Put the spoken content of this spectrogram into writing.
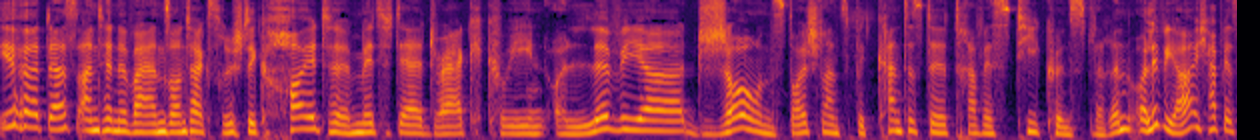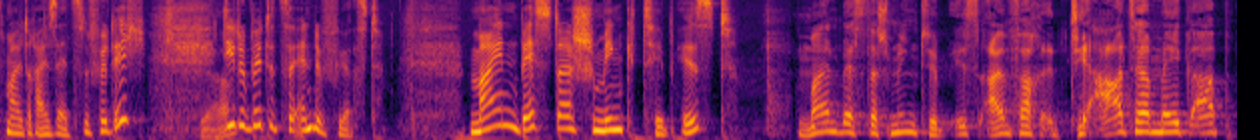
Ihr hört das Antenne Bayern Sonntagsfrühstück heute mit der Drag Queen Olivia Jones, Deutschlands bekannteste Travestiekünstlerin. Olivia, ich habe jetzt mal drei Sätze für dich, ja. die du bitte zu Ende führst. Mein bester Schminktipp ist, mein bester Schminktipp ist einfach Theater-Make-up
